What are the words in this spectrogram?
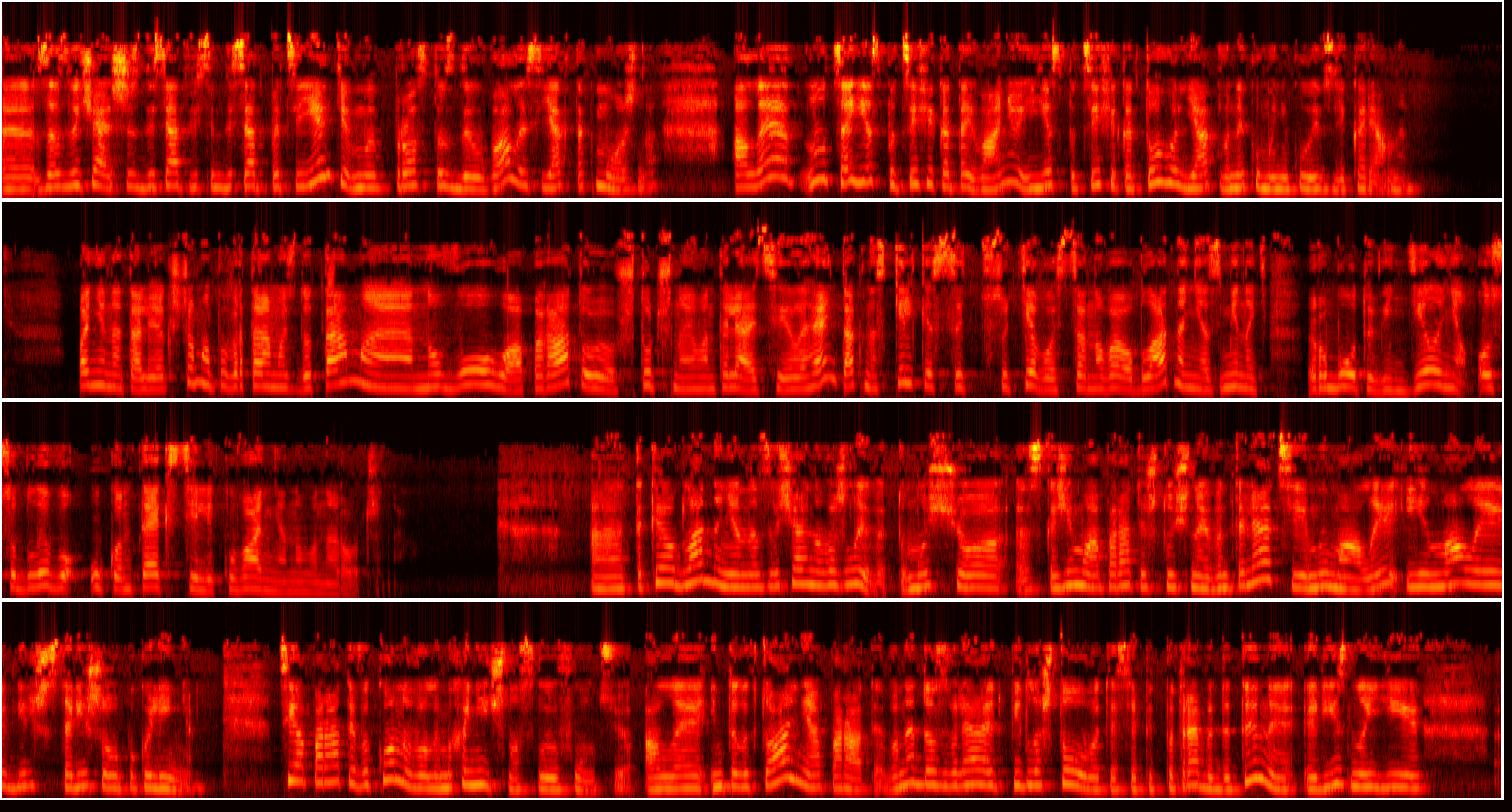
е, зазвичай 60-80 пацієнтів, ми просто здивувались, як так можна. Але ну це є специфіка Тайваню і є специфіка того, як вони комунікують з лікарями. Пані Наталю, якщо ми повертаємось до теми нового апарату штучної вентиляції легень, так наскільки суттєво ось це нове обладнання змінить роботу відділення, особливо у контексті лікування новонароджених? Е, Таке обладнання надзвичайно важливе, тому що, е, скажімо, апарати штучної вентиляції ми мали і мали більш старішого покоління. Ці апарати виконували механічно свою функцію, але інтелектуальні апарати вони дозволяють підлаштовуватися під потреби дитини різної.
